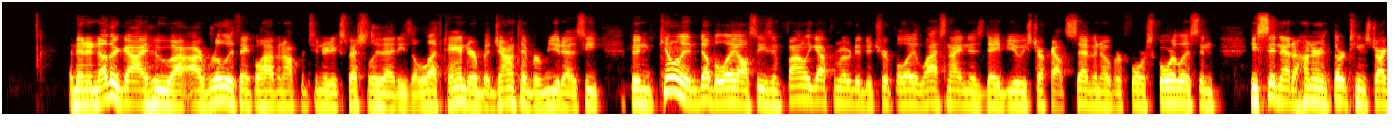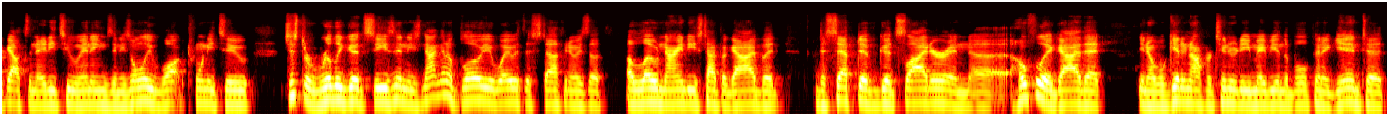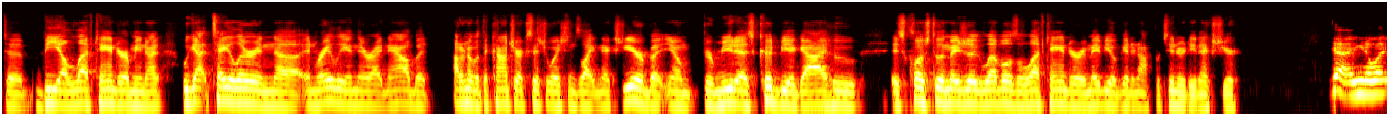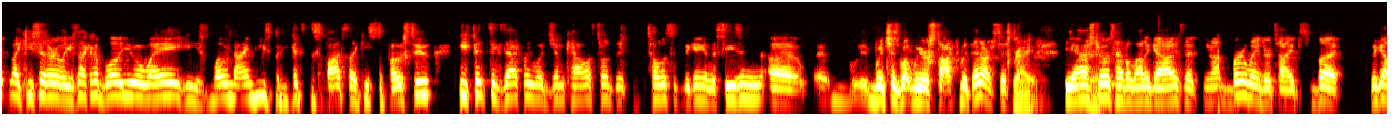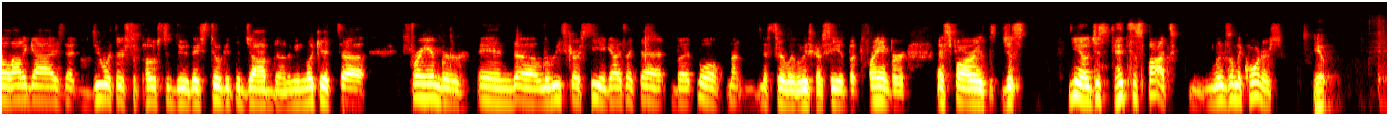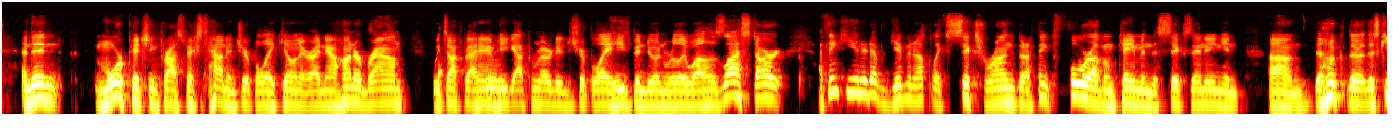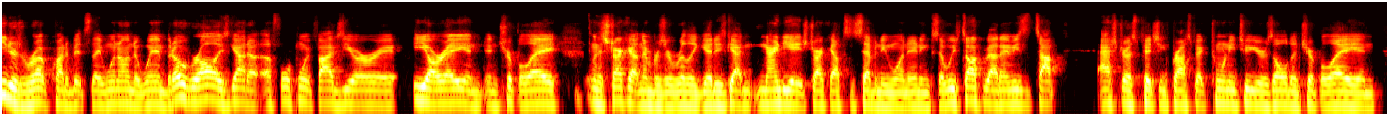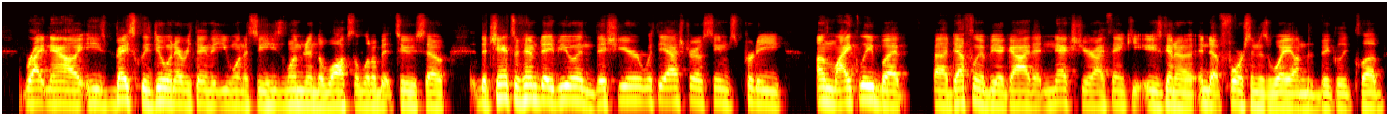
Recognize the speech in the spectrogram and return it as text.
And then another guy who I, really think will have an opportunity, especially that he's a left-hander, but Jonathan Bermudez. He been killing it in Double A all season. Finally got promoted to Triple A last night in his debut. He struck out seven over four scoreless, and he's sitting at 113 strikeouts in 82 innings, and he's only walked 22. Just a really good season. He's not going to blow you away with this stuff. You know, he's a, a low 90s type of guy, but deceptive, good slider, and uh, hopefully a guy that you know, we'll get an opportunity maybe in the bullpen again to to be a left-hander. I mean, I, we got Taylor and uh, and Raley in there right now, but I don't know what the contract situation's like next year. But you know, Bermudez could be a guy who is close to the major league level as a left-hander, and maybe you'll get an opportunity next year. Yeah, and you know what? Like you said earlier, he's not going to blow you away. He's low 90s, but he hits the spots like he's supposed to. He fits exactly what Jim Callis told, told us at the beginning of the season, uh, which is what we were stocked within our system. Right. The Astros have a lot of guys that you're not Verlander types, but we got a lot of guys that do what they're supposed to do. They still get the job done. I mean, look at uh, Framber and uh, Luis Garcia, guys like that. But well, not necessarily Luis Garcia, but Framber, as far as just you know, just hits the spots, lives on the corners. Yep. And then more pitching prospects down in AAA killing it right now. Hunter Brown, we talked about him. He got promoted to AAA. He's been doing really well. His last start, I think he ended up giving up like six runs, but I think four of them came in the sixth inning. And um, the hook, the, the Skeeters were up quite a bit, so they went on to win. But overall, he's got a, a 4.5 ERA, ERA in, in AAA, and the strikeout numbers are really good. He's got 98 strikeouts in 71 innings. So we've talked about him. He's the top Astros pitching prospect, 22 years old in AAA. And right now, he's basically doing everything that you want to see. He's limiting the walks a little bit too. So the chance of him debuting this year with the Astros seems pretty unlikely, but uh, definitely be a guy that next year I think he's going to end up forcing his way onto the big league club.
